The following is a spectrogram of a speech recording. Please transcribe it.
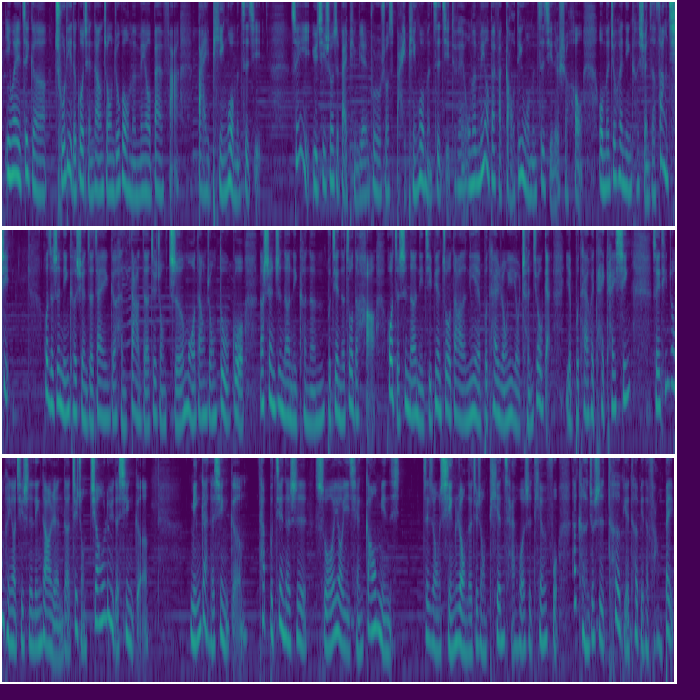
因为这个处理的过程当中，如果我们没有办法摆平我们自己。所以，与其说是摆平别人，不如说是摆平我们自己，对不对？我们没有办法搞定我们自己的时候，我们就会宁可选择放弃，或者是宁可选择在一个很大的这种折磨当中度过。那甚至呢，你可能不见得做得好，或者是呢，你即便做到了，你也不太容易有成就感，也不太会太开心。所以，听众朋友，其实领导人的这种焦虑的性格、敏感的性格。他不见得是所有以前高敏这种形容的这种天才或者是天赋，他可能就是特别特别的防备，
